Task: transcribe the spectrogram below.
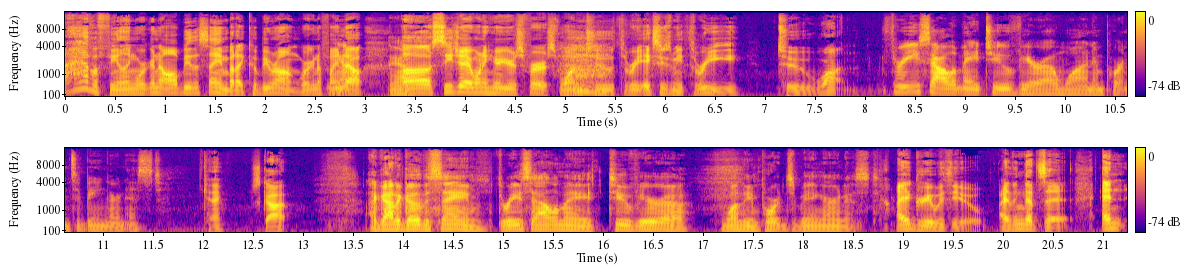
I have a feeling we're gonna all be the same, but I could be wrong. We're gonna find Yeah. out. Yeah. Uh, CJ, I want to hear yours first. One, two, three. Excuse me, three, two, one. Three Salome, two Vera, one Importance of Being Earnest. Okay, Scott. I got to go the same. Three Salome, two Vera, one the importance of being earnest. I agree with you. I think that's it. And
